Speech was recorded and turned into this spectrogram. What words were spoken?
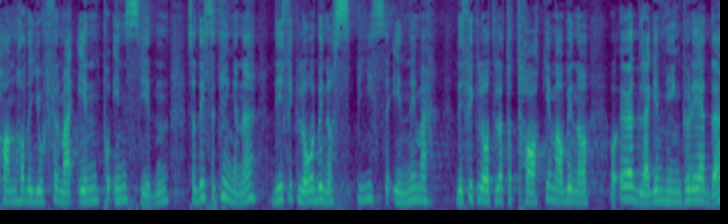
han hadde gjort for meg, inn på innsiden. Så disse tingene de fikk lov å begynne å spise inn i meg. De fikk lov til å ta tak i meg og begynne å, å ødelegge min glede.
